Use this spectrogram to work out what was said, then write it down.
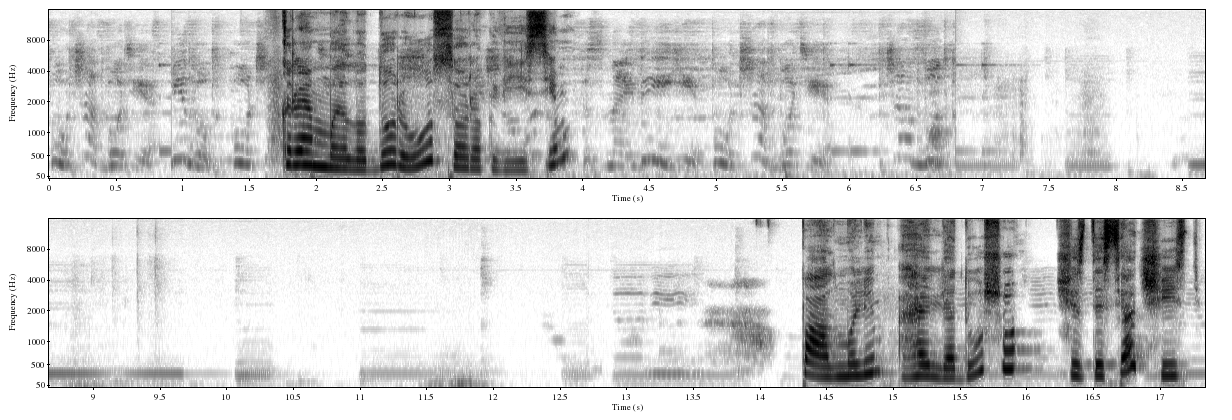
у чат-боті. Відгук у чат- Крем мило дуру 48. Палмолім гель для душу 66.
